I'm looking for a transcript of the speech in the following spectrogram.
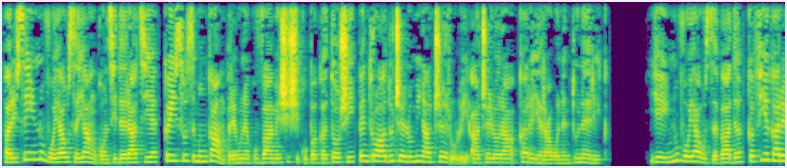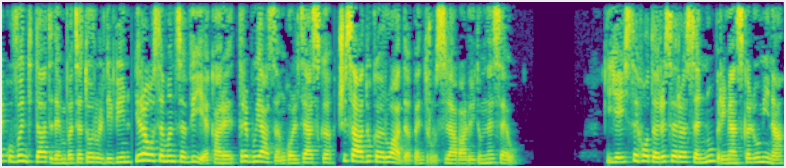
Fariseii nu voiau să ia în considerație că Isus mânca împreună cu vameși și cu păcătoșii pentru a aduce lumina cerului acelora care erau în întuneric. Ei nu voiau să vadă că fiecare cuvânt dat de învățătorul divin era o sămânță vie care trebuia să încolțească și să aducă roadă pentru slava lui Dumnezeu. Ei se hotărâseră să nu primească lumina,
